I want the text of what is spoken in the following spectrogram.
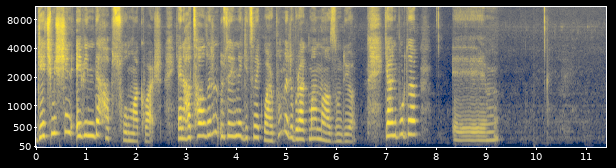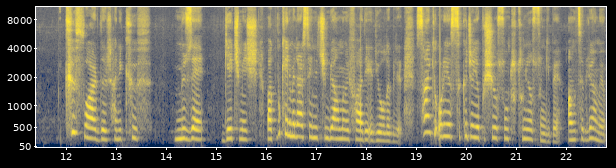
Geçmişin evinde hapsolmak var. Yani hataların üzerine gitmek var. Bunları bırakman lazım diyor. Yani burada eee küf vardır. Hani küf, müze, geçmiş. Bak bu kelimeler senin için bir anlam ifade ediyor olabilir. Sanki oraya sıkıca yapışıyorsun, tutunuyorsun gibi. Anlatabiliyor muyum?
